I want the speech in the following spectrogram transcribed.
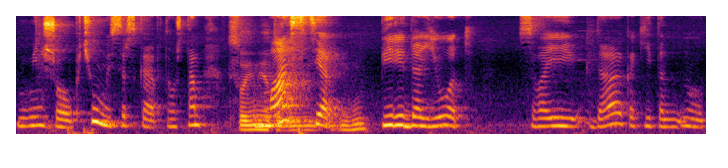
Меньшова. Почему мастерская? Потому что там Свои мастер Мгм. передает свои, да, какие-то, ну,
